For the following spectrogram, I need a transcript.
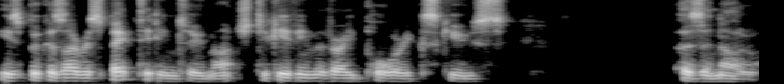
is because I respected him too much to give him a very poor excuse as a no.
